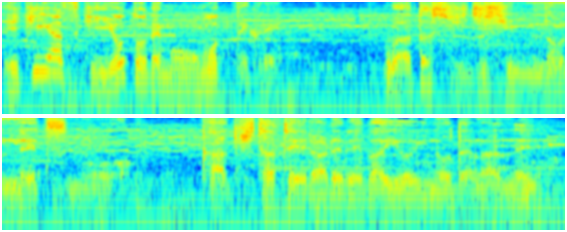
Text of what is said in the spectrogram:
生きやすき世とでも思ってくれ。私自身の熱もかきたてられればよいのだがね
